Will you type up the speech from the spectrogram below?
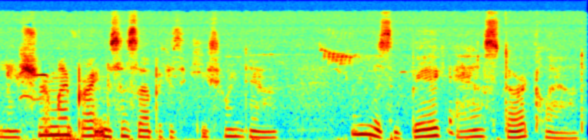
Make sure my brightness is up because it keeps going down. Look at this big ass dark cloud.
